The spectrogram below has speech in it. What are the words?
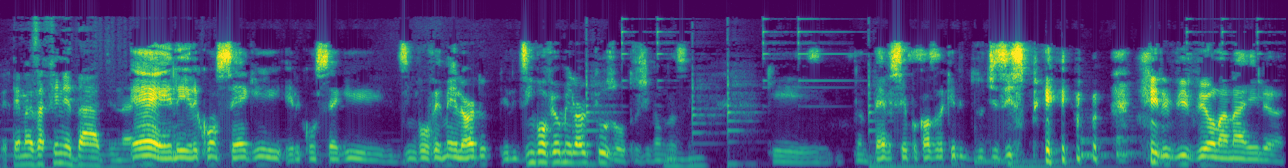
Ele tem mais afinidade, né? É, ele, ele consegue ele consegue desenvolver melhor do ele desenvolveu melhor do que os outros, digamos assim. Que deve ser por causa daquele do desespero que ele viveu lá na ilha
